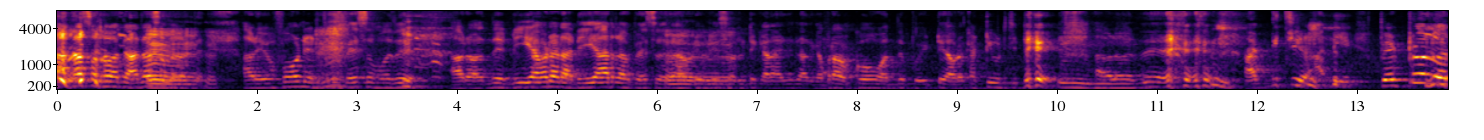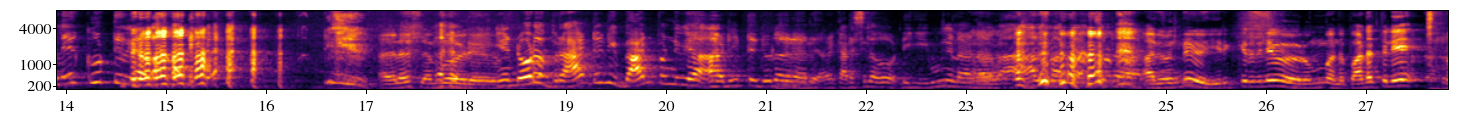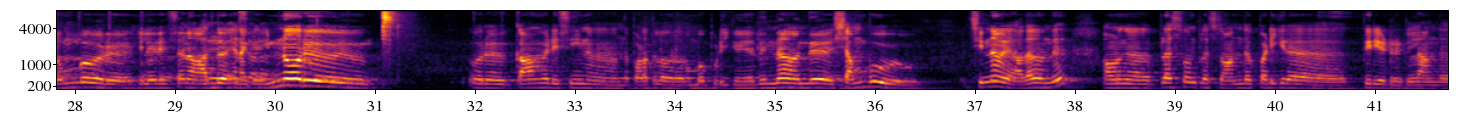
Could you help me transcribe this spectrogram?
அதான், சொல்ல வந்தேன் அதான் சொல்ல வந்தேன் அவர் இவன் ஃபோன் எடுத்துட்டு பேசும்போது அவரை வந்து நீ எவடா நீ யாரா பேசுவ அப்படி இப்படின்னு சொல்லிட்டு கலாய்ச்சிட்டு அதுக்கப்புறம் அவர் கோவம் வந்து போயிட்டு அவரை கட்டி பிடிச்சிட்டு அவளை வந்து அடிச்சு அடி பெட்ரோல் விலையே கூட்டு அதெல்லாம் செம்ம ஒரு என்னோட பிராண்டு நீ பேன் பண்ணுவியா அப்படின்ட்டு என்னோட கடைசியில் ஓ நீங்கள் பார்த்து அது வந்து இருக்கிறதுலே ரொம்ப அந்த படத்திலே ரொம்ப ஒரு ஹிலரியஸான அந்த எனக்கு இன்னொரு ஒரு காமெடி சீன் அந்த படத்தில் ஒரு ரொம்ப பிடிக்கும். எதுன்னா வந்து ஷம்பு சின்ன அதாவது வந்து அவனுங்க ப்ளஸ் ஒன் ப்ளஸ் டூ அந்த படிக்கிற பீரியட் இருக்குல்ல அந்த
